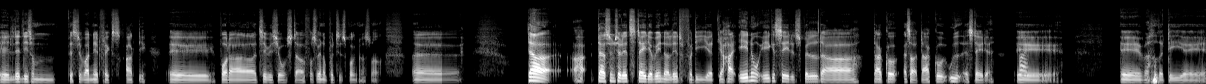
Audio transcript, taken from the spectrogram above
Øh, lidt ligesom hvis det var Netflix-agtigt. Øh, hvor der er tv-shows, der forsvinder på et tidspunkt og sådan noget. Øh, der, der synes jeg lidt, Stadia vinder lidt, fordi at jeg har endnu ikke set et spil, der der er, gå, altså, der er gået ud af Stadia. Øh, øh, hvad hedder det? Øh,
